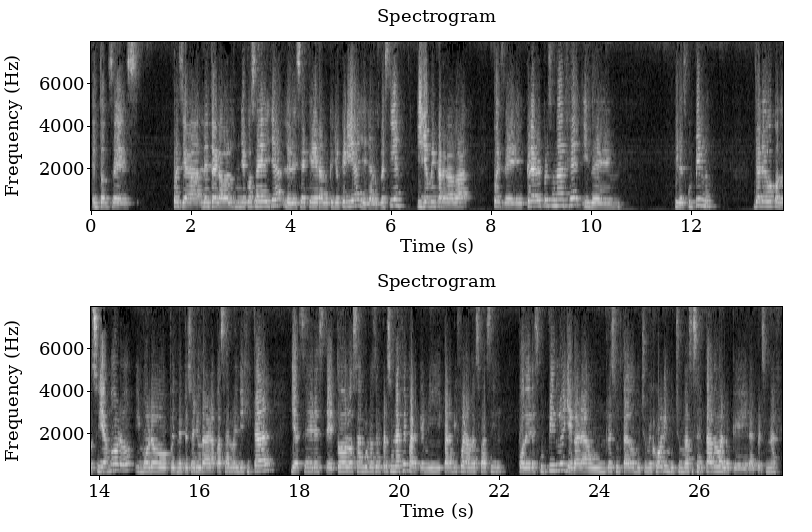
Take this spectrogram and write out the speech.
Entonces, pues ya le entregaba los muñecos a ella, le decía que era lo que yo quería y ella los vestía. Y yo me encargaba pues de crear el personaje y de, y de esculpirlo. Ya luego conocí a Moro y Moro pues me empezó a ayudar a pasarlo en digital y hacer este, todos los ángulos del personaje para que mí, para mí fuera más fácil poder esculpirlo y llegar a un resultado mucho mejor y mucho más acertado a lo que era el personaje.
